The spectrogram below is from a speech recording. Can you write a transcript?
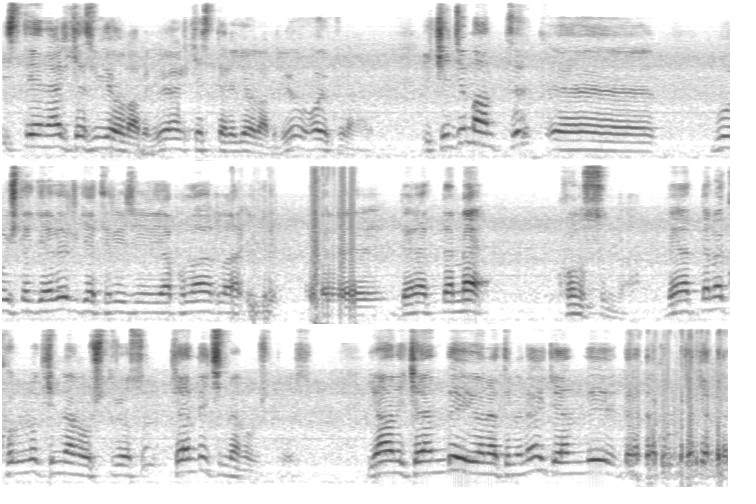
İsteyen herkes üye olabiliyor, herkes delege olabiliyor, oy kullanabiliyor. İkinci mantık e, bu işte gelir getirici yapılarla ilgili e, denetleme konusunda. Denetleme kurulunu kimden oluşturuyorsun? Kendi içinden oluşturuyorsun. Yani kendi yönetimine, kendi denetleme kurulunu kendi kendine.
